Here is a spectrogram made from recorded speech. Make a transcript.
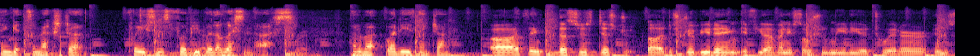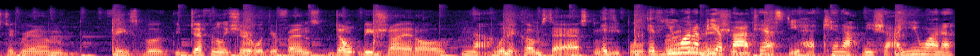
and get some extra places for people to listen to us. Right. What about what do you think, John? Uh, I think that's just distri- uh, distributing. If you have any social media, Twitter, Instagram, Facebook, definitely share it with your friends. Don't be shy at all No. when it comes to asking if, people. if you want to be a podcast, you ha- cannot be shy. You want to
